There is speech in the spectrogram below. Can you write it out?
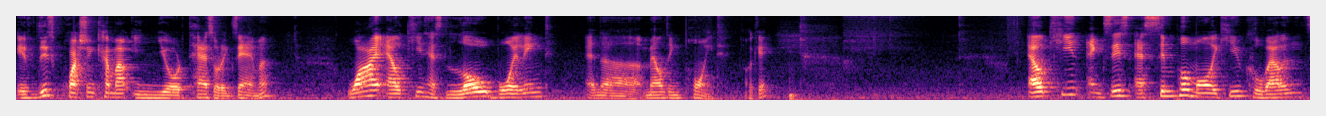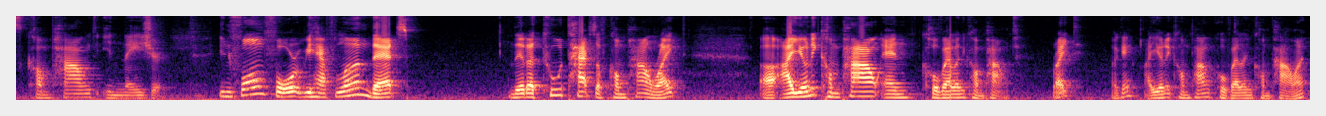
if this question come out in your test or exam. Uh, why alkene has low boiling and uh, melting point okay. Alkene exists as simple molecule covalent compound in nature. In form 4 we have learned that there are two types of compound right? Uh, ionic compound and covalent compound right? Okay ionic compound covalent compound eh?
